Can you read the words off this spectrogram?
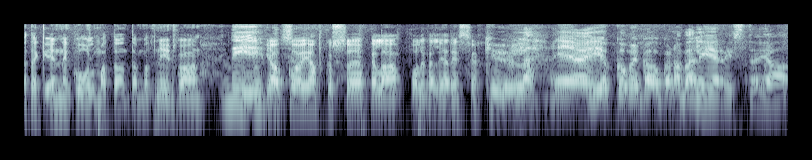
jotenkin ennen kuulumatonta, mutta niin vaan niin, joukko on jatkossa ja pelaa puolivälieristä. Kyllä, ja ei ole kovin kaukana välieristä ja,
